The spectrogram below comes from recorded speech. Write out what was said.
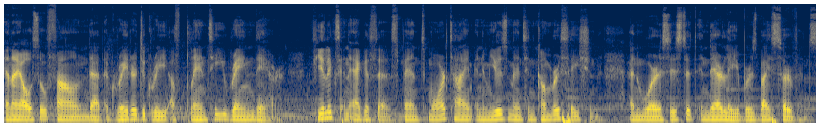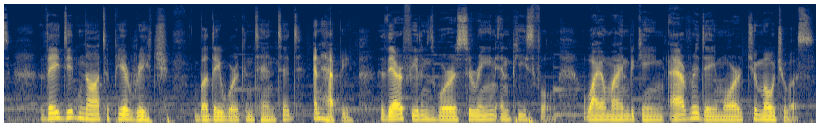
and I also found that a greater degree of plenty reigned there Felix and Agatha spent more time in amusement and conversation and were assisted in their labors by servants. They did not appear rich, but they were contented and happy. Their feelings were serene and peaceful, while mine became every day more tumultuous.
